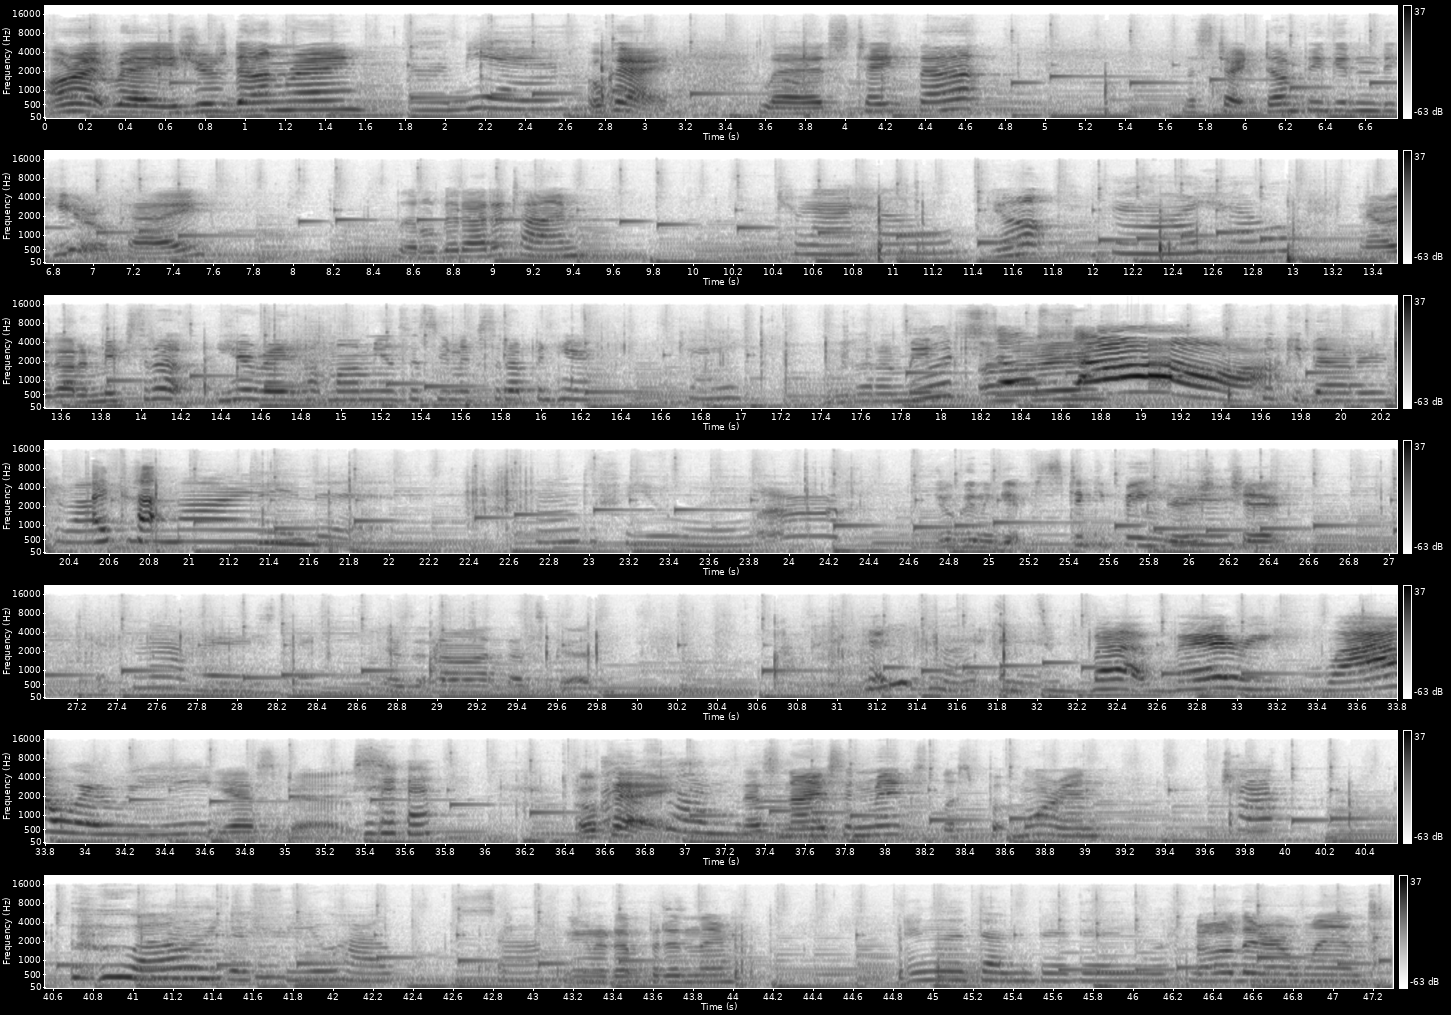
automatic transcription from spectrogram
All right, Ray, is yours done, Ray? Um, yeah. Okay, let's take that. Let's start dumping it into here, okay? A little bit at a time. Can I help? Yup. Can I help? Now we gotta mix it up. Here, Ray, help mommy and Sissy mix it up in here. Okay. We gotta Oh, mix it's so soft. cookie batter. Can I put mine in it? I want to feel. You're gonna get sticky fingers, chick. Not? That's good. It's but very floury. Yes, it is. Okay, that's nice and mixed. Let's put more in. I want to feel how soft. You're gonna dump it in there? I'm gonna dump it in with Oh, there it went.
